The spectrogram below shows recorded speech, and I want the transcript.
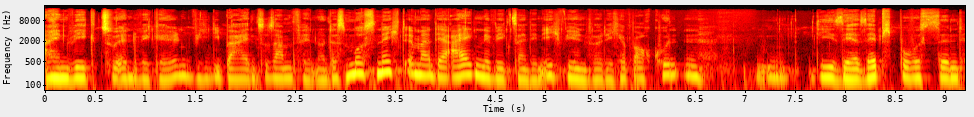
einen Weg zu entwickeln, wie die beiden zusammenfinden. Und das muss nicht immer der eigene Weg sein, den ich wählen würde. Ich habe auch Kunden, die sehr selbstbewusst sind,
